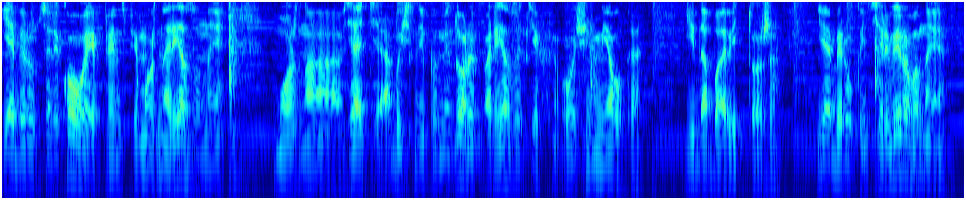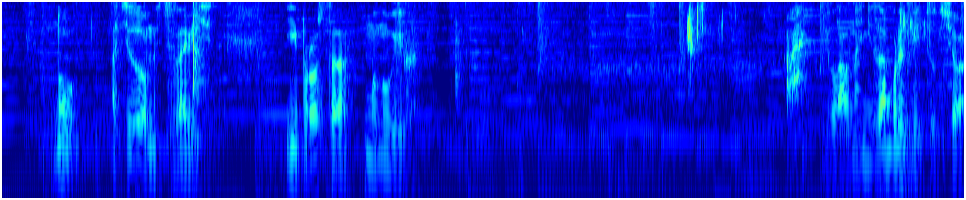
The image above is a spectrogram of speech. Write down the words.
Я беру целиковые, в принципе, можно резанные. Можно взять обычные помидоры, порезать их очень мелко и добавить тоже. Я беру консервированные, ну, от сезонности зависит. И просто мну их. А, главное не забрызгать тут все.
